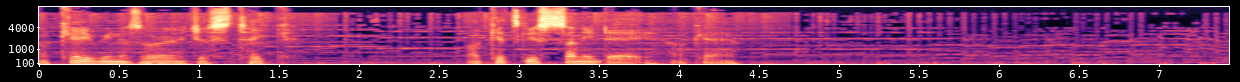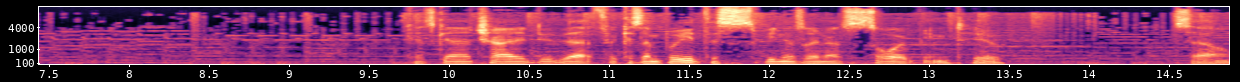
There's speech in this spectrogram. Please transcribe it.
Okay, Venusaur, just take... Okay, it's sunny day, okay. It's gonna try to do that because I believe this venus Venusaur knows Solar Beam too. So...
